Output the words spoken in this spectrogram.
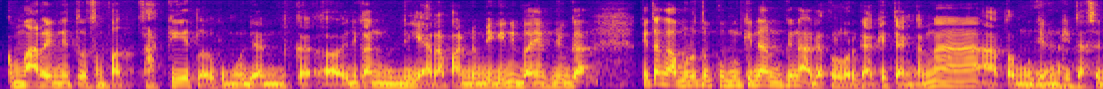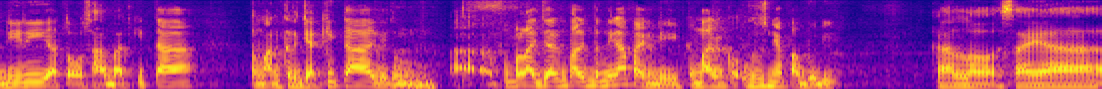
kemarin itu sempat sakit lalu kemudian ke, uh, ini kan di era pandemi gini banyak juga kita nggak menutup kemungkinan mungkin ada keluarga kita yang kena atau mungkin Ya. kita sendiri atau sahabat kita teman kerja kita gitu Hmm. Uh, pelajaran paling penting apa yang di kemarin khususnya Pak Budi Kalau saya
